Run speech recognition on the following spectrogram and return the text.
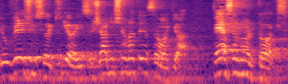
eu vejo isso aqui, ó, isso já me chama atenção aqui, ó. Peça no Ortox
